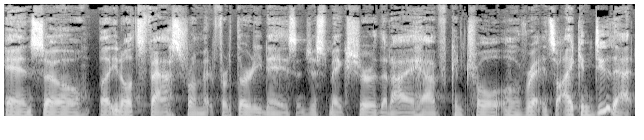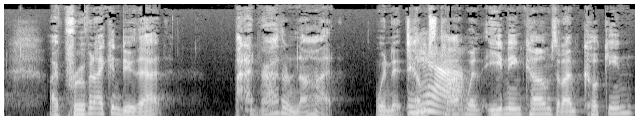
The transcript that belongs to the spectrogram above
And so, uh, you know, let's fast from it for 30 days and just make sure that I have control over it. And so I can do that. I've proven I can do that, but I'd rather not. When it comes yeah. time, when evening comes and I'm cooking,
